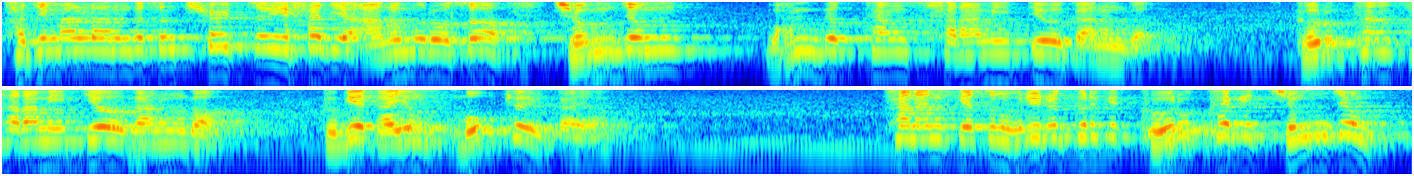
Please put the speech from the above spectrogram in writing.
하지 말라는 것은 철저히 하지 않음으로써 점점 완벽한 사람이 되어가는 것, 거룩한 사람이 되어가는 것, 그게 과연 목표일까요? 하나님께서는 우리를 그렇게 거룩하게 점점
